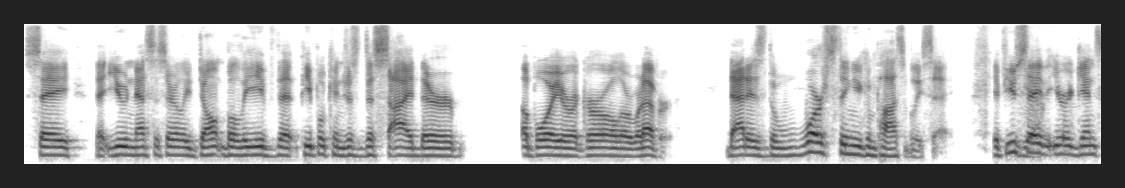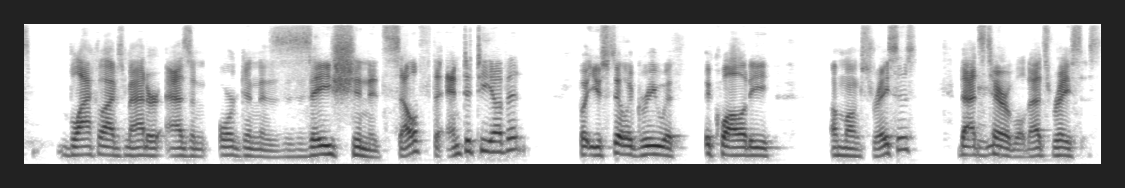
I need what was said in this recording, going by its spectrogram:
say that you necessarily don't believe that people can just decide they're a boy or a girl or whatever that is the worst thing you can possibly say if you say Yeah. that you're against black lives matter as an organization itself the entity of it but you still agree with equality amongst races, that's Mhm. terrible. That's racist.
